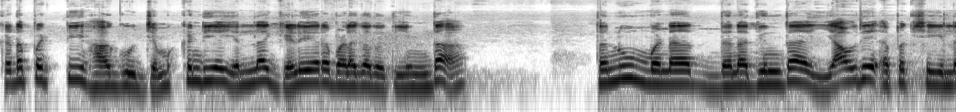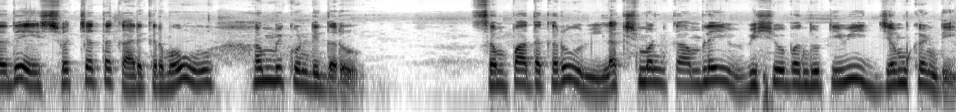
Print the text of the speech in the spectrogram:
ಕಡಪಟ್ಟಿ ಹಾಗೂ ಜಮಖಂಡಿಯ ಎಲ್ಲ ಗೆಳೆಯರ ಬಳಗದ ವತಿಯಿಂದ ತನು ಮನ ಧನದಿಂದ ಯಾವುದೇ ಅಪೇಕ್ಷೆ ಇಲ್ಲದೆ ಸ್ವಚ್ಛತಾ ಕಾರ್ಯಕ್ರಮವು ಹಮ್ಮಿಕೊಂಡಿದ್ದರು. ಸಂಪಾದಕರು ಲಕ್ಷ್ಮಣ್ ಕಾಂಬ್ಳೆ, ವಿಶ್ವಬಂಧು ಟಿವಿ, ಜಮಖಂಡಿ.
